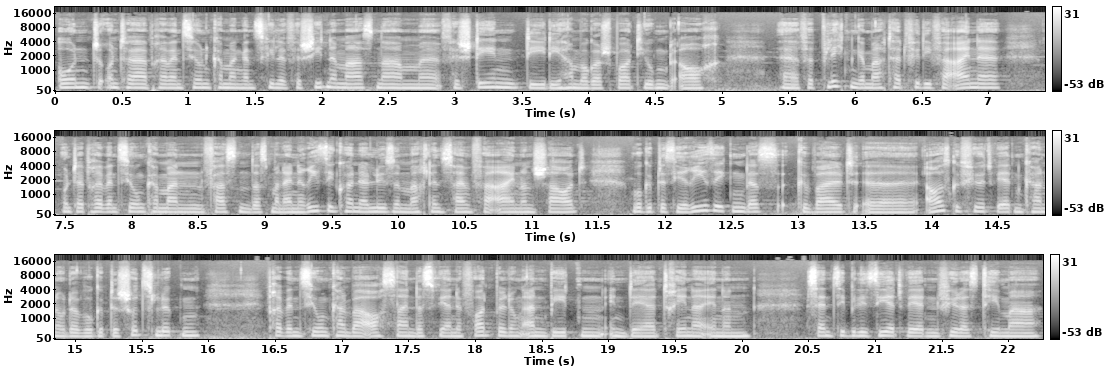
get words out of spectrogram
Und unter Prävention kann man ganz viele verschiedene Maßnahmen äh, verstehen, die die Hamburger Sportjugend auch äh, verpflichtend gemacht hat für die Vereine. Unter Prävention kann man fassen, dass man eine Risikoanalyse macht in seinem Verein und schaut, wo gibt es hier Risiken, dass Gewalt äh, ausgeführt werden kann oder wo gibt es Schutzlücken. Prävention kann aber auch sein, dass wir eine Fortbildung anbieten, in der TrainerInnen sensibilisiert werden für das Thema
